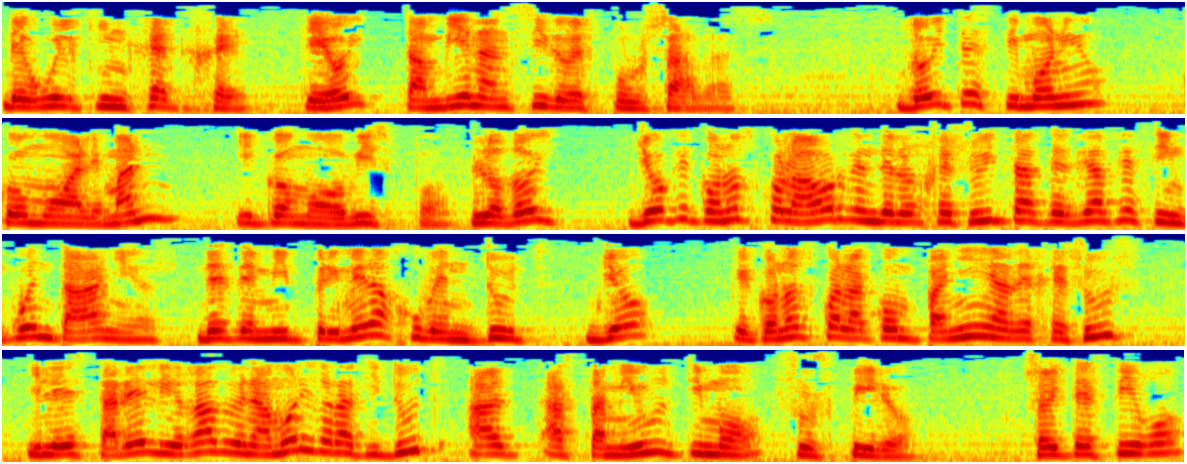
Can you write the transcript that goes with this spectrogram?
de Wilkinhead que hoy también han sido expulsadas. Doy testimonio como alemán y como obispo. Lo doy yo que conozco la orden de los jesuitas desde hace cincuenta años, desde mi primera juventud, yo que conozco a la compañía de Jesús y le estaré ligado en amor y gratitud hasta mi último suspiro. Soy testigo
